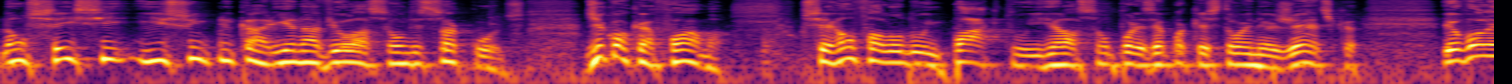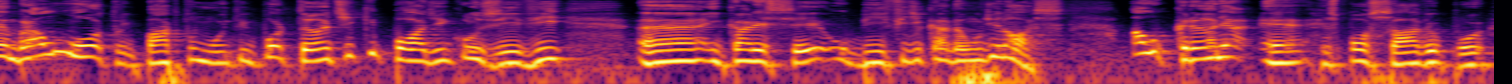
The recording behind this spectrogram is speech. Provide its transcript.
não sei se isso implicaria na violação desses acordos. De qualquer forma, o Serrão falou do impacto em relação, por exemplo, à questão energética. Eu vou lembrar um outro impacto muito importante que pode, inclusive, é, encarecer o bife de cada um de nós. A Ucrânia é responsável por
